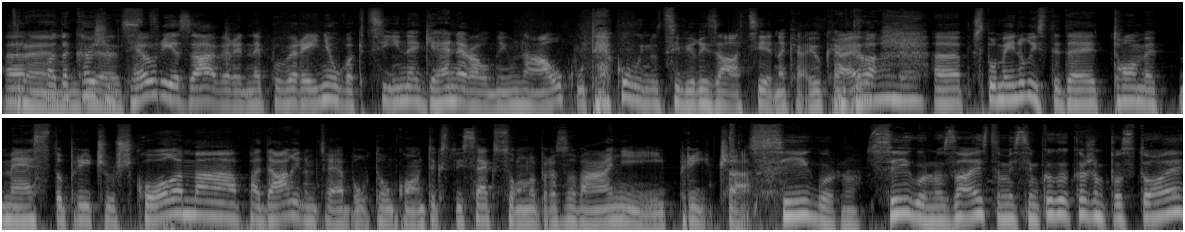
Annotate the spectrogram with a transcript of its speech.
trend pa da kažem, jest. teorije zavere, nepoverenja u vakcine, generalno i u nauku, u tekovinu civilizacije edukacije na kraju krajeva. Da, da. Spomenuli ste da je tome mesto priče u školama, pa da li nam treba u tom kontekstu i seksualno obrazovanje i priča? Sigurno, sigurno, zaista, mislim, kako da kažem, postoje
